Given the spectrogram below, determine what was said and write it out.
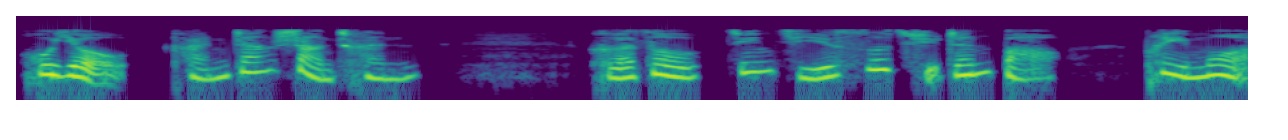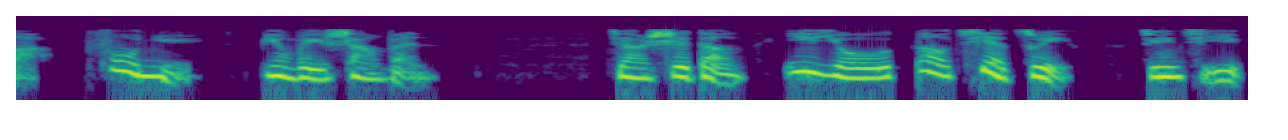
忽有谭章上臣，合奏军籍私取珍宝、配墨、妇女，并未上文。蒋氏等亦有盗窃罪，君籍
